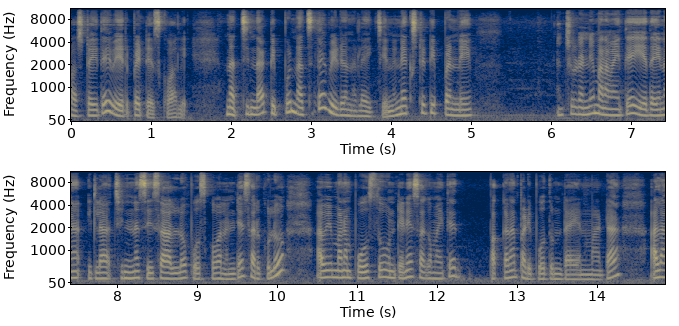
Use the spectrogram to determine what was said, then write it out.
ఫస్ట్ అయితే వేరు పెట్టేసుకోవాలి. నచ్చిందా టిప్పు? నచ్చితే వీడియోని లైక్ చేయండి. నెక్స్ట్ టిప్ అండి. చూడండి మనమైతే ఏదైనా ఇట్లా చిన్న సీసాల్లో పోసుకోవాలంటే సరుకులు అవి మనం పోస్తూ ఉంటేనే సగం అయితే పక్కన పడిపోతుంటాయి అన్నమాట అలా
